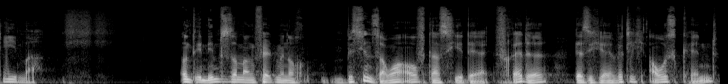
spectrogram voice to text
Prima. Und in dem Zusammenhang fällt mir noch ein bisschen sauer auf, dass hier der Fredde, der sich ja wirklich auskennt,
